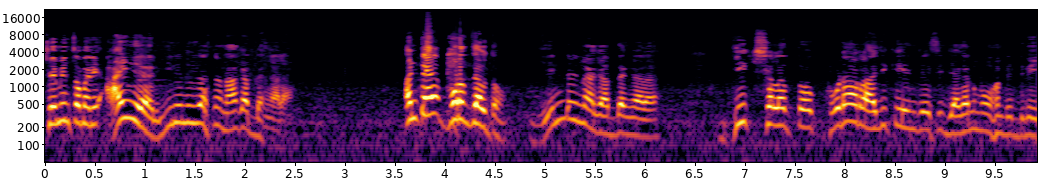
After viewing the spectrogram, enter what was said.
క్షమించమని ఆయన చేయాలి. ఈయన ఎందుకు చేస్తున్నా నాకు అర్థం కాల? అంటే బురద జల్తాం. ఏంటి నాకు అర్థం కాల? దీక్షలతో కూడా రాజకీయం చేసి జగన్మోహన్ రెడ్డిని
